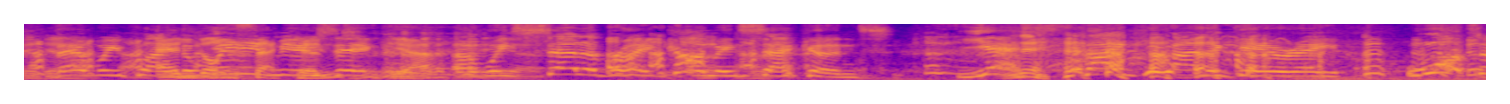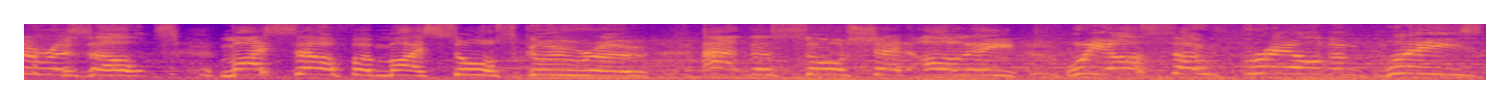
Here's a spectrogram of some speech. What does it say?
the way, then we play End the winning second. music, Yeah. and we celebrate coming second. Yes, thank you, Anna Geary. What a result! Myself and my sauce guru at the Sauce Shed Ollie. We are so thrilled and pleased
